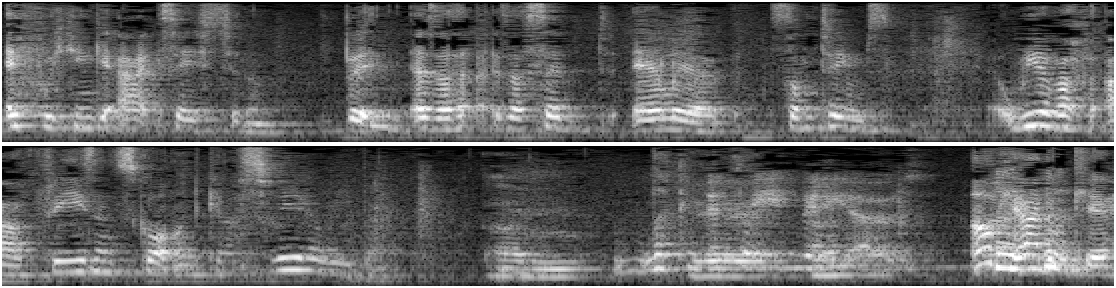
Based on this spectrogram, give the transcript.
if we can get access to them. But as I, as I said earlier, sometimes we have a, a phrase in Scotland. Can I swear a wee bit? Um, Look at yeah, it. videos. Okay, I don't care.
